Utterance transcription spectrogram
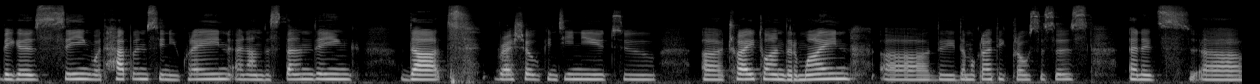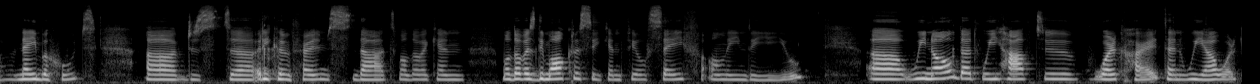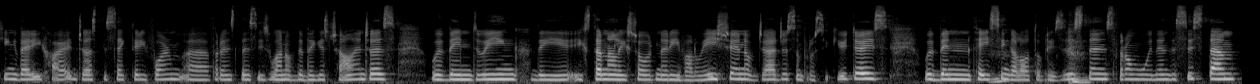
Because seeing what happens in Ukraine and understanding that Russia will continue to uh, try to undermine uh, the democratic processes and its uh, neighborhoods uh, just uh, reconfirms that Moldova can, Moldova's democracy can feel safe only in the EU. Uh, we know that we have to work hard, and we are working very hard. Justice sector reform, uh, for instance, is one of the biggest challenges. We've been doing the external extraordinary evaluation of judges and prosecutors. We've been facing a lot of resistance from within the system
